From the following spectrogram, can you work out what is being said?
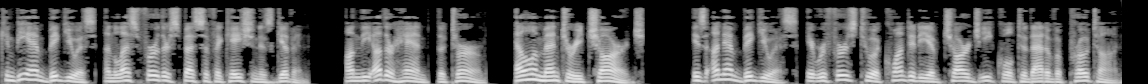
can be ambiguous, unless further specification is given. On the other hand, the term, "...elementary charge", is unambiguous, it refers to a quantity of charge equal to that of a proton.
